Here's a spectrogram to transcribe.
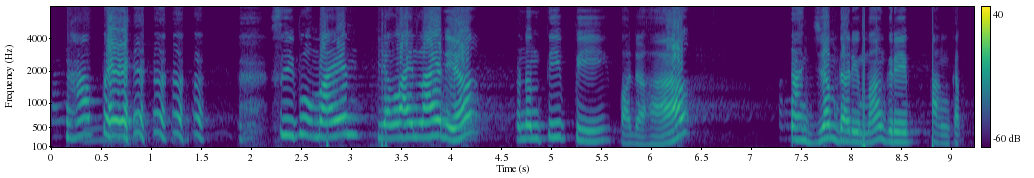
main HP. sibuk main yang lain-lain ya, TV padahal tengah jam dari maghrib angkat.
